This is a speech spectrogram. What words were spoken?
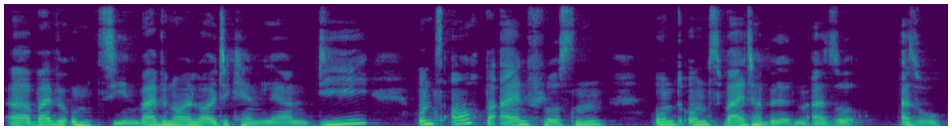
äh, weil wir umziehen, weil wir neue Leute kennenlernen, die uns auch beeinflussen und uns weiterbilden. Also, also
